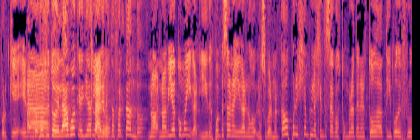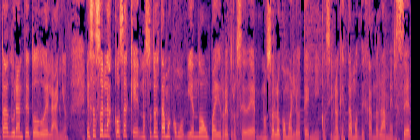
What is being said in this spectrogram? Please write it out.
porque era... A propósito del agua, que ya Claro. también está faltando. no, no había cómo llegar. Y después empezaron a llegar los, los supermercados, por ejemplo, y la gente se acostumbró a tener todo tipo de fruta durante todo el año. Esas son las cosas que nosotros estamos como viendo a un país retroceder, no solo como en lo técnico, sino que estamos dejándolo a merced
